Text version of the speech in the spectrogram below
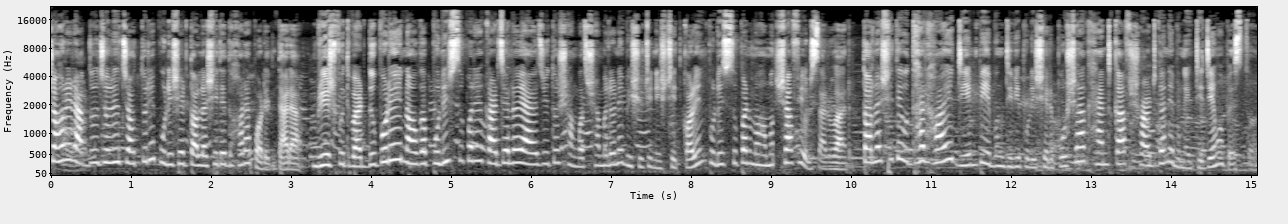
শহরের আব্দুল জলিল চত্বরে পুলিশের তল্লাশিতে ধরা পড়েন তারা। বৃহস্পতিবার দুপুরে নওগাঁ পুলিশ সুপারের কার্যালয়ে আয়োজিত সংবাদ সম্মেলনে বিষয়টি নিশ্চিত করেন পুলিশ সুপার মোহাম্মদ শাফিউল সারোয়ার। তল্লাশিতে উদ্ধার হয় ডিএমপি এবং ডিবি পুলিশের পোশাক হ্যান্ডকাফ শর্টগান এবং একটি ডেমো পিস্তল।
